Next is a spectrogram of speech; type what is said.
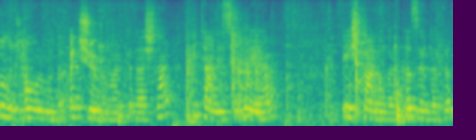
Sonuncu hamurumu da açıyorum arkadaşlar. Bir tanesini buraya 5 tane olarak hazırladım.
